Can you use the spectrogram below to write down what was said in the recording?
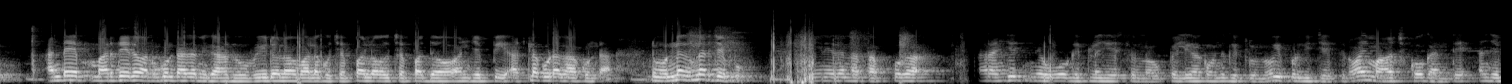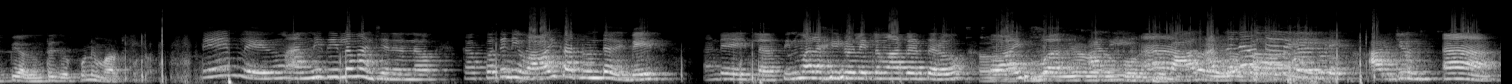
అంటే మరిదేదో అనుకుంటారని కాదు వీడియోలో వాళ్ళకు చెప్పాలో చెప్పొద్దో అని చెప్పి అట్లా కూడా కాకుండా నువ్వు ఉన్నది ఉన్నట్టు చెప్పు. నేను ఏదన్నా తప్పుగా రంజిత్ నువ్వు గిట్లా చేస్తున్నావు పెళ్ళి కాకముందు గిట్లున్నావు ఇప్పుడు గిట్ చేస్తున్నావు అది మార్చుకో గంతే అని చెప్పి అది ఉంటే చెప్పు నేను మార్చుకుంటా. ఏం లేదు అన్ని తీర్లో మంచిగానే ఉన్నావు. కాకపోతే నీ వాయిస్ అట్లా ఉంటది బేస్. అంటే ఇట్లా సినిమాల హీరోలు ఎట్లా మాట్లాడతారో వాయిస్. అర్జున్. ఆ.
